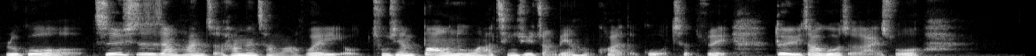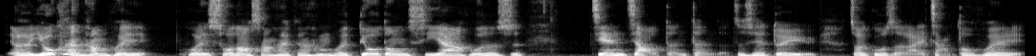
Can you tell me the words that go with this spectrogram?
如果其实失智症患者，他们常常会有出现暴怒啊，情绪转变很快的过程，所以对于照顾者来说，呃，有可能他们会会受到伤害，可能他们会丢东西啊，或者是尖叫等等的，这些对于照顾者来讲，都会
